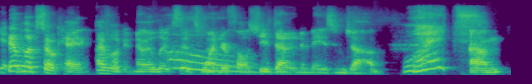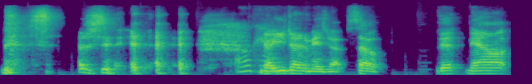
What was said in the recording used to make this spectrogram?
it looks okay. I've looked at no, it looks it's wonderful. Oh. She's done an amazing job. what? Um, okay, No, you've done an amazing job. So that now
